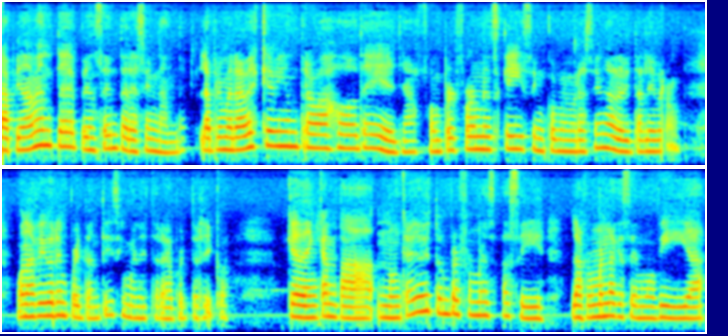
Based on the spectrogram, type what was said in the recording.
Rápidamente pensé en Teresa Hernández. La primera vez que vi un trabajo de ella fue un performance que hice en conmemoración a Lolita Lebrón, una figura importantísima en la historia de Puerto Rico. Quedé encantada, nunca había visto un performance así, la forma en la que se movía,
